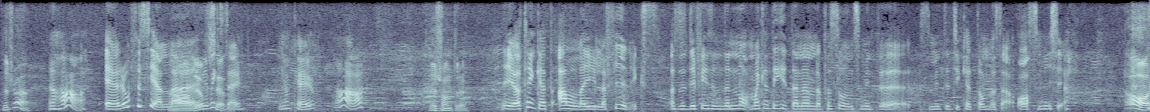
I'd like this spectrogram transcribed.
det tror jag. Jaha, är det officiella Ja, det är remixer? Okej, ja. Du tror inte det? Nej, jag tänker att alla gillar Phoenix. Alltså det finns inte någon, man kan inte hitta en enda person som inte, som inte tycker att de är så här asmysiga. Ja,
